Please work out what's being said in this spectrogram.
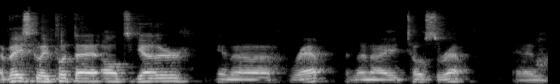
I basically put that all together in a wrap, and then I toast the wrap, and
